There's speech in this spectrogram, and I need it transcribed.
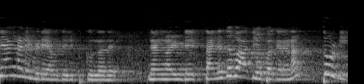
ഞങ്ങൾ ഇവിടെ അവതരിപ്പിക്കുന്നത്. ഞങ്ങളുടെ തനത് വാദ്യോപകരണം തുടി.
